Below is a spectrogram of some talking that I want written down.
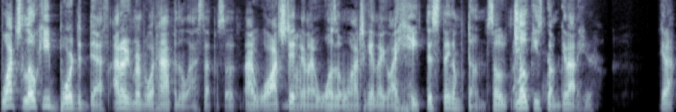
Watch Loki, bored to death. I don't even remember what happened the last episode. I watched it Oh. and I wasn't watching it. And I go, I hate this thing. I'm done. So Loki's done. Get out of here. Get out.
